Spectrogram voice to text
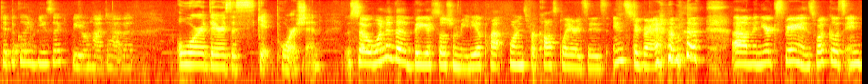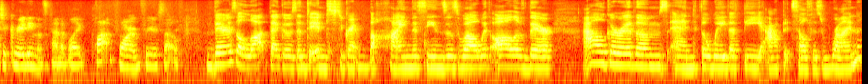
Typically music, but you don't have to have it. or there's a skit portion. So one of the biggest social media platforms for cosplayers is Instagram. um, in your experience, what goes into creating this kind of like platform for yourself? there's a lot that goes into Instagram behind the scenes as well with all of their algorithms and the way that the app itself is run.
